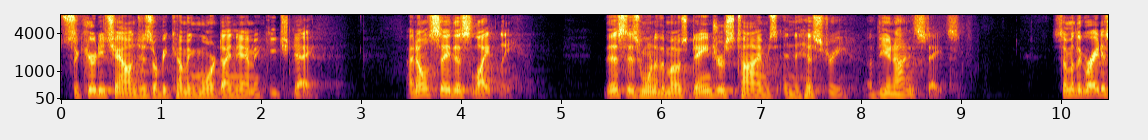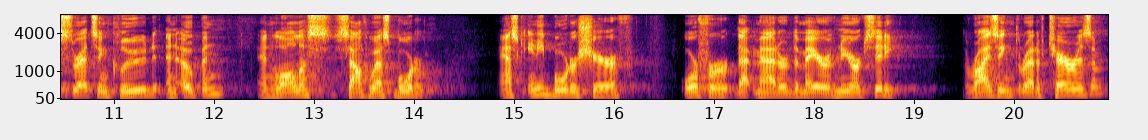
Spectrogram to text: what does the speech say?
security challenges are becoming more dynamic each day. I don't say this lightly. This is one of the most dangerous times in the history of the United States. Some of the greatest threats include an open and lawless southwest border. Ask any border sheriff, or for that matter, the mayor of New York City. The rising threat of terrorism,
